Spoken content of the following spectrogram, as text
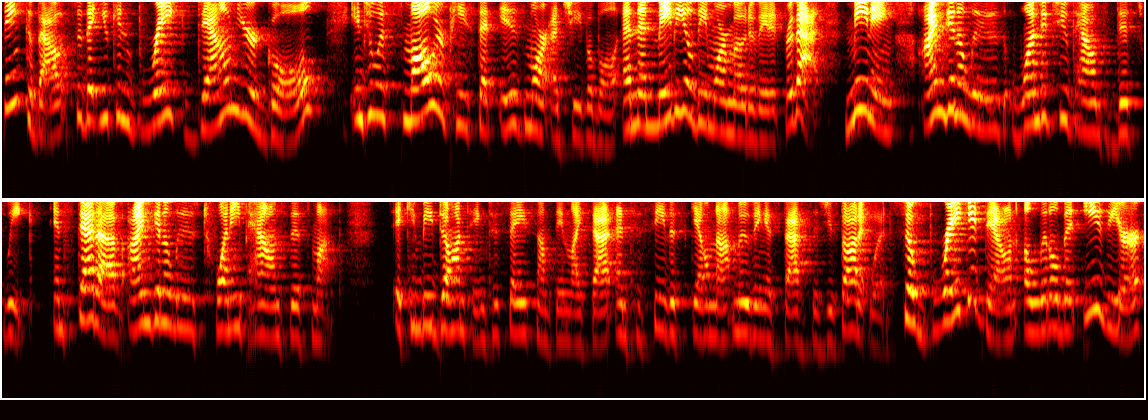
think about so that you can break down your goal into a smaller piece that is more achievable. And then maybe you'll be more motivated for that. Meaning, I'm gonna lose one to two pounds this week instead of I'm gonna lose 20 pounds this month. It can be daunting to say something like that and to see the scale not moving as fast as you thought it would. So break it down a little bit easier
